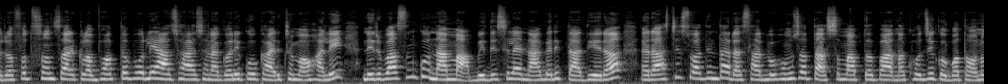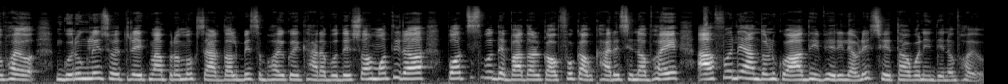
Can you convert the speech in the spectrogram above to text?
रफत संसार क्लब भक्तपुरले आज आयोजना गरेको कार्यक्रममा उहाँले निर्वाचनको नाममा विदेशीलाई नागरिकता दिएर राष्ट्रिय स्वाधीनता र सार्वभौमसत्ता समाप्त पार्न खोजेको बताउनुभयो। गुरुङले चैत्र एकमा प्रमुख चार दलबीच भएको एघार बुधे सहमति र पच्चिस बुधे बादलका फुकाउ खारेज नभए आफूले आन्दोलनको आधी भेरी ल्याउने चेतावनी दिनुभयो।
